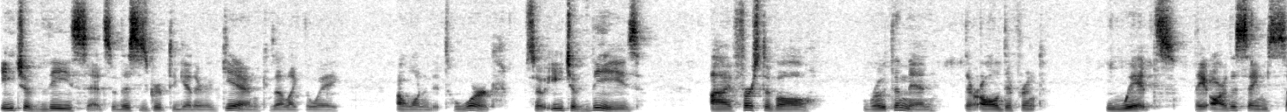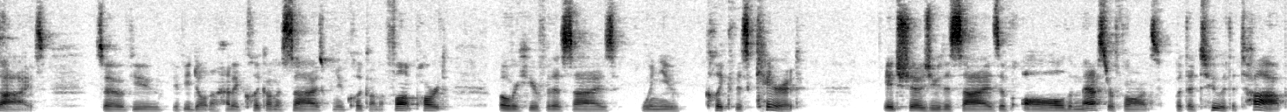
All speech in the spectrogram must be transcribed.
each of these sets, so this is grouped together again because I like the way I wanted it to work. So each of these, I first of all wrote them in they're all different widths. They are the same size. So if you if you don't know how to click on the size, when you click on the font part over here for the size, when you click this caret, it shows you the size of all the master fonts, but the two at the top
